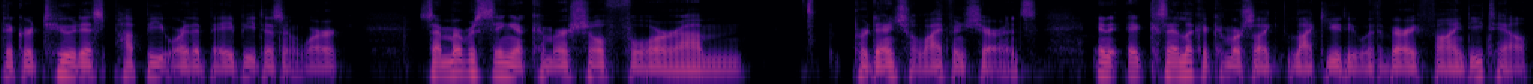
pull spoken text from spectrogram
the gratuitous puppy or the baby, doesn't work. So I remember seeing a commercial for um, Prudential life insurance, and because I look at commercial like, like you do with very fine detail,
